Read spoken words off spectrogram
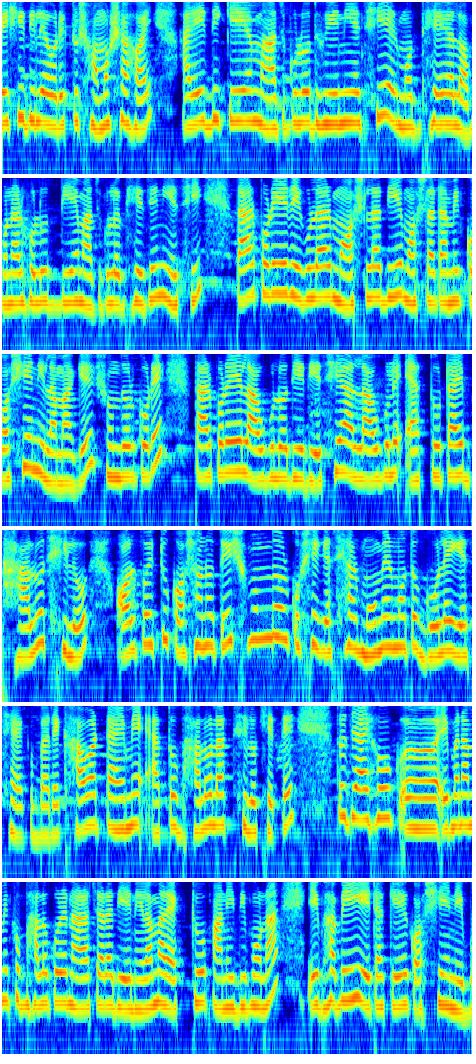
বেশি দিলে ওর একটু সমস্যা হয়। আর এইদিকে মাছগুলো ধুয়ে নিয়েছি, এর মধ্যে লবণ আর হলুদ দিয়ে মাছগুলো ভেজে নিয়েছি। তারপরে রেগুলার মশলা দিয়ে মশলাটা আমি কষিয়ে নিলাম আগে সুন্দর করে, তারপরে লাউগুলো দিয়ে দিয়েছি। আর লাউগুলো এতটাই ভালো ছিল, অল্প একটু কষানোতেই সুন্দর কষে গেছে আর মোমের মতো গলে গেছে একবারে। খাওয়ার টাইমে এত ভালো লাগছিল খেতে। তো যাই হোক এবার আমি খুব ভালো করে নাড়াচাড়া দিয়ে নিলাম আর একটুও পানি দিব না। এভাবেই এটাকে কষিয়ে নেব।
